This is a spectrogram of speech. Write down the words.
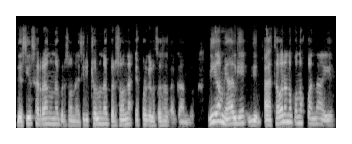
decir serrano a una persona, decir cholo a una persona es porque lo estás atacando. Dígame a alguien, hasta ahora no conozco a nadie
